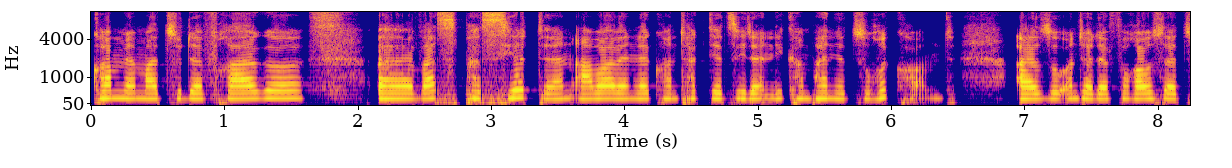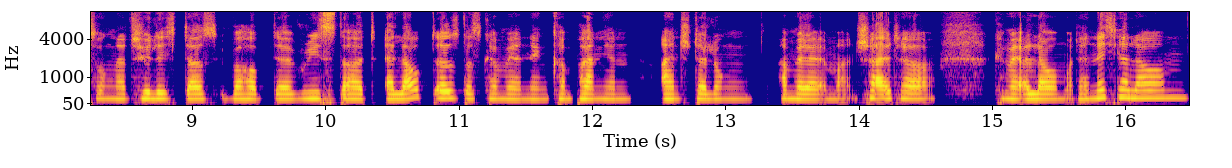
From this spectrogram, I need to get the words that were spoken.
kommen wir mal zu der Frage, äh, was passiert denn aber, wenn der Kontakt jetzt wieder in die Kampagne zurückkommt? Also unter der Voraussetzung natürlich, dass überhaupt der Restart erlaubt ist. Das können wir in den Kampagneneinstellungen, haben wir ja immer einen Schalter, können wir erlauben oder nicht erlauben.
